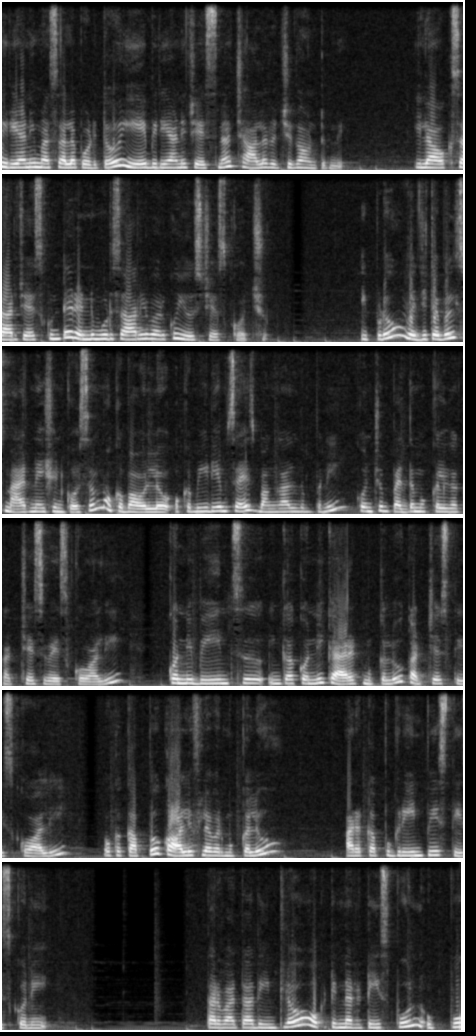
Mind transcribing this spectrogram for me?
బిర్యానీ మసాలా పొడితో ఏ బిర్యానీ చేసినా చాలా రుచిగా ఉంటుంది. ఇలా ఒకసారి చేసుకుంటే రెండు మూడు సార్లు వరకు యూస్ చేసుకోవచ్చు. ఇప్పుడు వెజిటబుల్స్ మ్యారినేషన్ కోసం ఒక బౌల్లో ఒక మీడియం సైజ్ బంగాళదుంపని కొంచెం పెద్ద ముక్కలుగా కట్ చేసి వేసుకోవాలి. కొన్ని బీన్స్ ఇంకా కొన్ని క్యారెట్ ముక్కలు కట్ చేసి తీసుకోవాలి. ఒక కప్పు కాలీఫ్లవర్ ముక్కలు అరకప్పు గ్రీన్ పీస్ తీసుకొని తర్వాత దీంట్లో ఒకటిన్నర టీ స్పూన్ ఉప్పు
